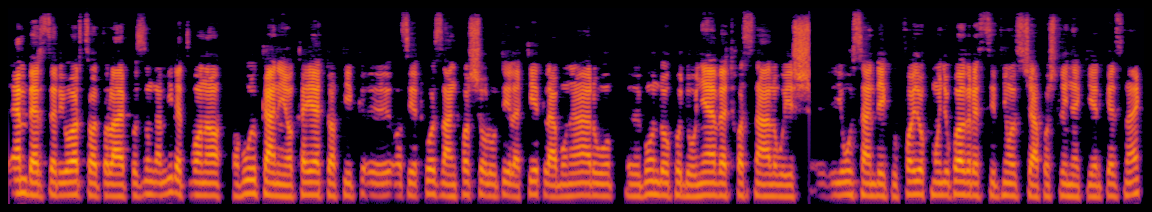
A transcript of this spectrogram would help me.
emberszerű arccal találkozunk, mi lett volna a vulkániak helyett, akik azért hozzánk hasonló tényleg két lábon álló, gondolkodó nyelvet használó és jó szándékú fajok, mondjuk agresszív nyolcsápos lények érkeznek.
